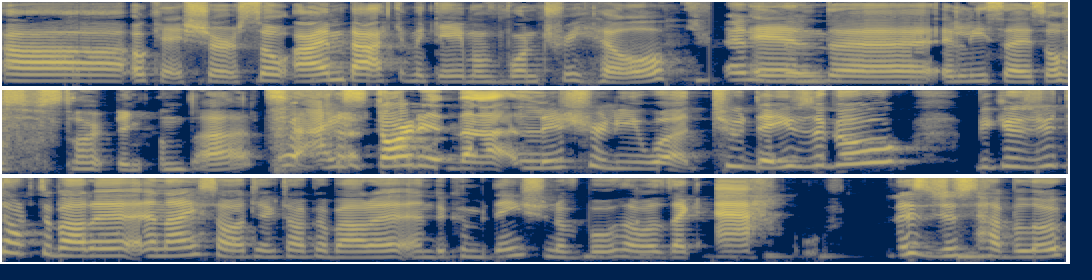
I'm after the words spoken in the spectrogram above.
Uh, okay, sure. So I'm back in the game of One Tree Hill, And, and uh, Elisa is also starting on that. Well, I started that literally what two days ago because you talked about it and I saw TikTok about it and the combination of both I was like ah let's just have a look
